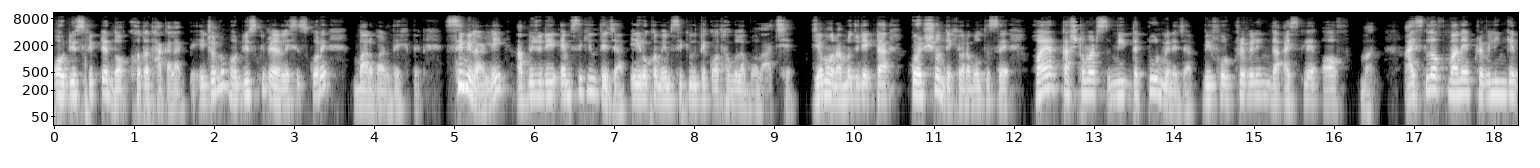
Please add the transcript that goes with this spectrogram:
অডিও স্ক্রিপ্টে দক্ষতা থাকা লাগবে। এই জন্য অডিও স্ক্রিপ্ট অ্যানালাইসিস করে বারবার দেখবেন। সিমিলারলি আপনি যদি এমসিকিউতে যান, এইরকম এমসিকিউতে কথাগুলো বলা আছে। যেমন আমরা যদি একটা কোয়েশ্চন দেখি, ওরা বলতেছে where customers meet the tour manager before travelling the Isle of Man Isle of মানে ট্রাভেলিং এর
